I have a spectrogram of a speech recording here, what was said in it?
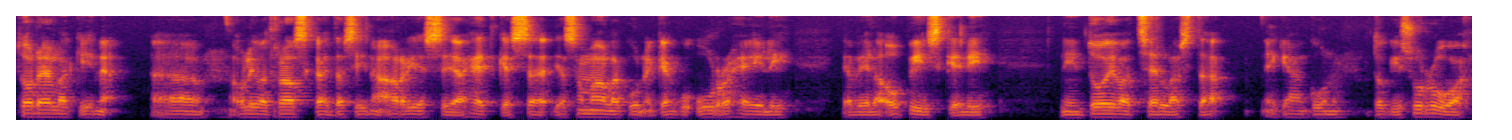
todellakin olivat raskaita siinä arjessa ja hetkessä ja samalla kun ikään kuin urheili ja vielä opiskeli, niin toivat sellaista ikään kuin toki surua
